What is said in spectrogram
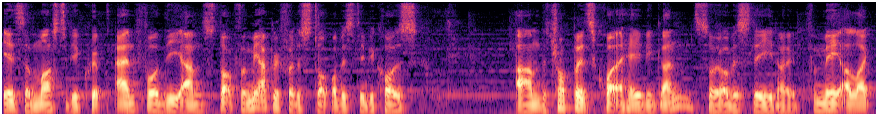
is a must to be equipped. And for the um, stock, for me, I prefer the stock obviously because um, the chopper is quite a heavy gun. So obviously, you know, for me, I like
